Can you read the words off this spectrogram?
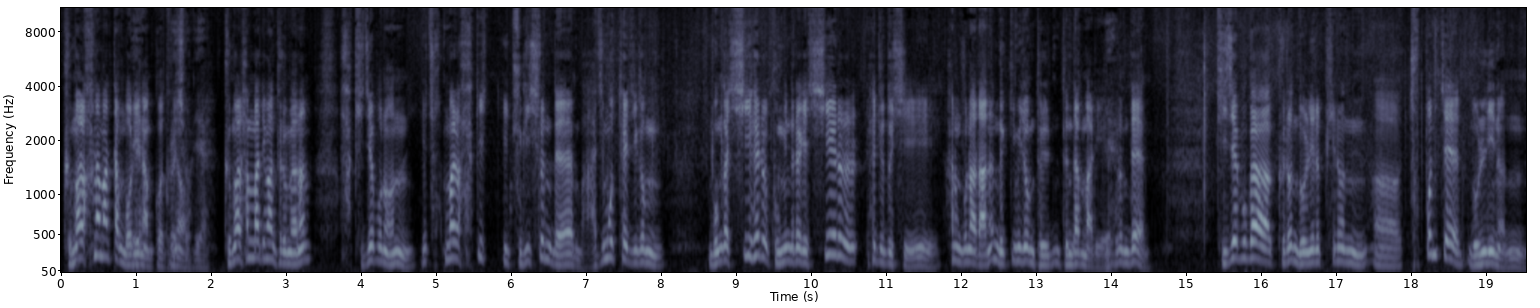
그 말 하나만 딱 머리에 예. 남거든요. 그렇죠. 예. 그말 한마디만 들으면은 아, 기재부는 정말 하기 주기 싫은데 마지못해 지금 뭔가 시혜를 국민들에게 시혜를 해주듯이 하는구나라는 느낌이 좀 들, 든단 말이에요. 예. 그런데 기재부가 그런 논리를 피는 어, 첫 번째 논리는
